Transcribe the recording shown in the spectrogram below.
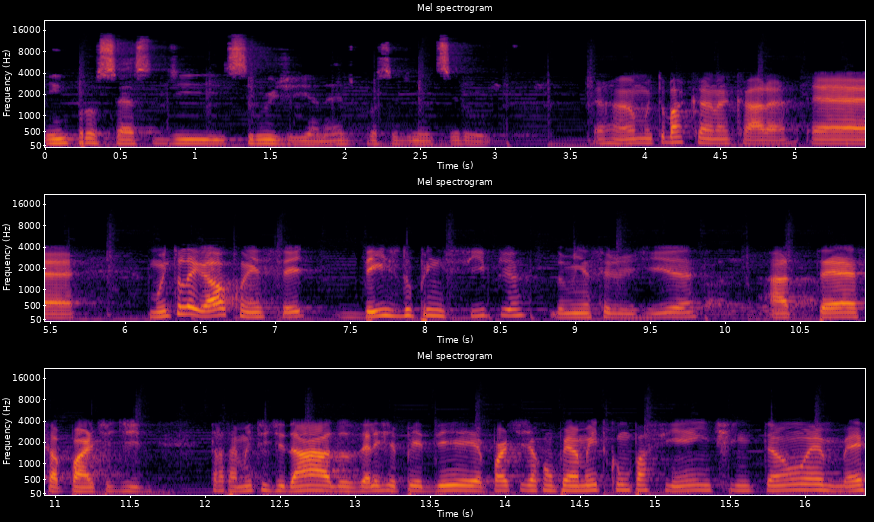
em processo de cirurgia, né, de procedimento cirúrgico. Uhum, muito bacana, cara. É muito legal conhecer desde o princípio da minha cirurgia até essa parte de tratamento de dados, LGPD, parte de acompanhamento com o paciente. Então é, é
